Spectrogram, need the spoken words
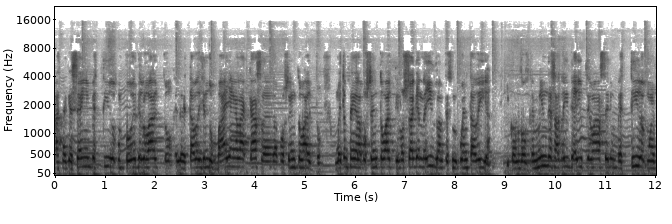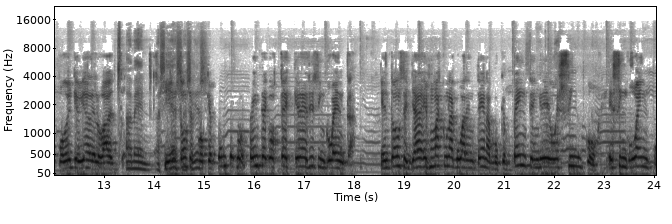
hasta que sean investidos con poder de lo alto, él les estaba diciendo, vayan a la casa del aposento alto, métanse en el aposento alto y no salgan de ahí durante 50 días. Y cuando terminen de salir de ahí, ustedes van a ser investidos con el poder que viene de lo alto. Amén. Así Y es. entonces, así es. porque Penteco- Pentecostés quiere decir 50. Entonces ya es más que una cuarentena, porque 20 en griego es 5, es 50.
